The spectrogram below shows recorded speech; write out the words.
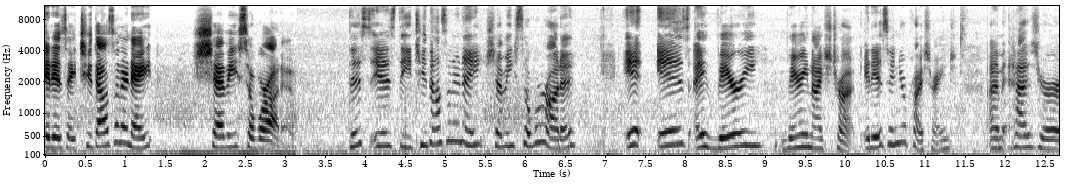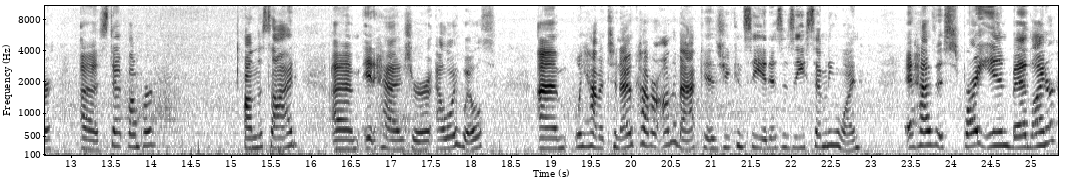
It is a 2008 Chevy Silverado. This is the 2008 Chevy Silverado. It is a very, very nice truck. It is in your price range. Um, it has your uh, step bumper on the side. Um, it has your alloy wheels. Um, we have a tonneau cover on the back. As you can see, it is a Z71. It has a spray-in bed liner.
